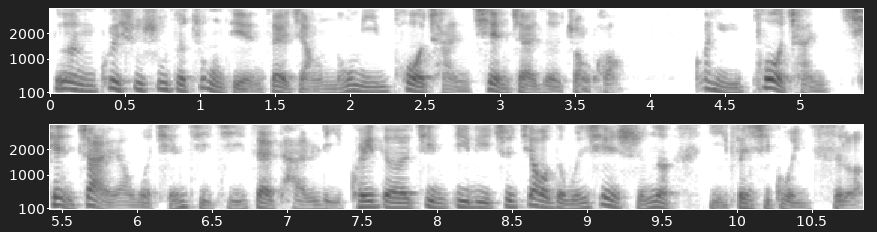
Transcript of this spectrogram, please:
论桂树书的重点在讲农民破产欠债的状况。关于破产欠债啊，我前几集在谈李悝的《尽地利之教》的文献时呢，已分析过一次了。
